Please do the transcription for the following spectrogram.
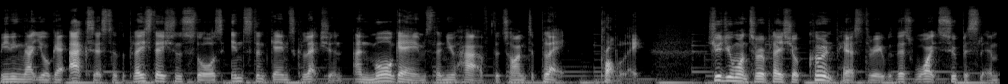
meaning that you'll get access to the PlayStation Store's Instant Games Collection and more games than you have the time to play. Probably. Should you want to replace your current PS3 with this white Super Slim,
